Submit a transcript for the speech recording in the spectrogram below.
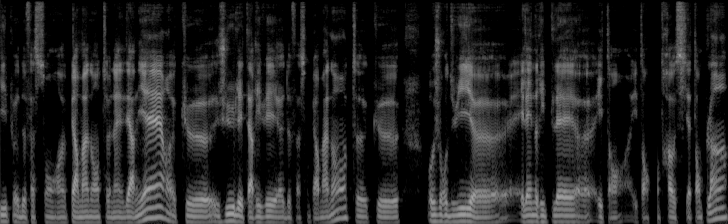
de façon permanente l'année dernière, que Jules est arrivé de façon permanente, que aujourd'hui Hélène Ripley est en, est en contrat aussi à temps plein.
